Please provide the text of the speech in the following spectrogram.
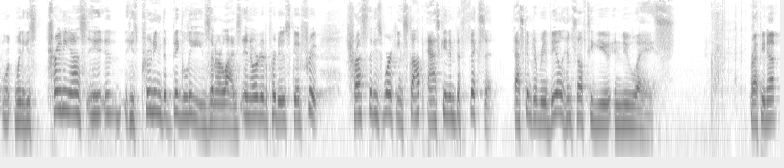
When he's training us, he, he's pruning the big leaves in our lives in order to produce good fruit. Trust that he's working. Stop asking him to fix it. Ask him to reveal himself to you in new ways. Wrapping up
